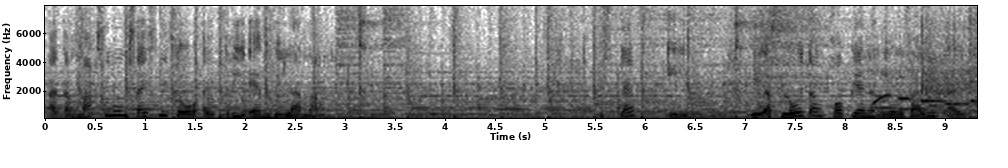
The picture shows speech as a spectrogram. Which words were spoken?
at ang maximum size nito ay 3 MB lamang. Step 8. I-upload ang kopya ng iyong valid ID.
